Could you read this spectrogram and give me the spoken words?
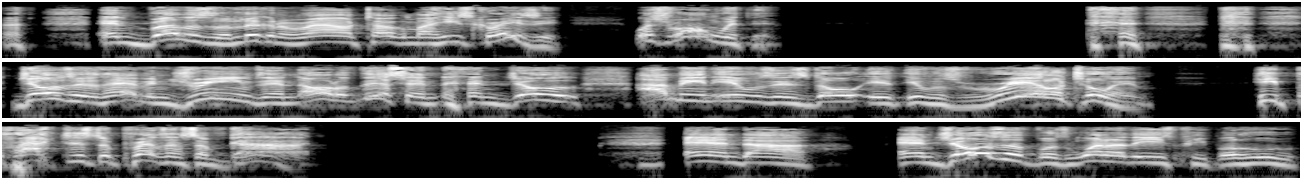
and brothers are looking around talking about he's crazy. What's wrong with him? Joseph is having dreams and all of this, and and Joseph. I mean, it was as though it, it was real to him. He practiced the presence of God, and uh, and Joseph was one of these people who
